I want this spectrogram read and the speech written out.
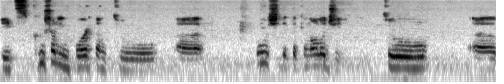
it's crucially important to uh, push the technology to, uh,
